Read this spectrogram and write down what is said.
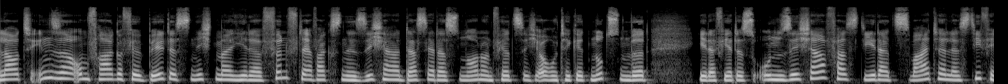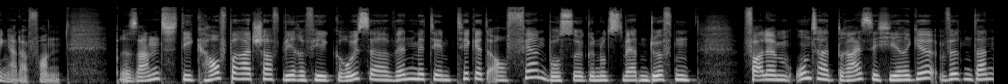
Laut INSA-Umfrage für Bild ist nicht mal jeder fünfte Erwachsene sicher, dass er das 49-Euro-Ticket nutzen wird. Jeder vierte ist unsicher, fast jeder zweite lässt die Finger davon. Brisant, die Kaufbereitschaft wäre viel größer, wenn mit dem Ticket auch Fernbusse genutzt werden dürften. Vor allem unter 30-Jährige würden dann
